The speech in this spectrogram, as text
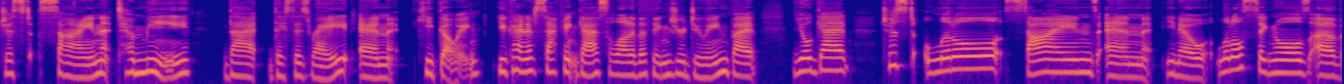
just sign to me that this is right and keep going. You kind of second guess a lot of the things you're doing, but you'll get just little signs and, you know, little signals of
